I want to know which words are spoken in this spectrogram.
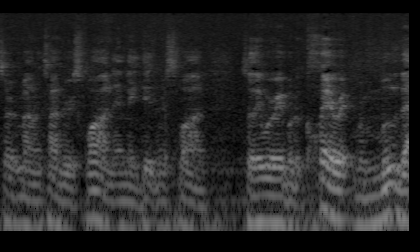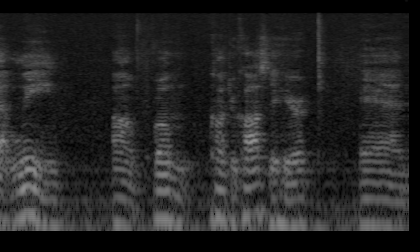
certain amount of time to respond and they didn't respond. So they were able to clear it, remove that lien, um, from Contra Costa here and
